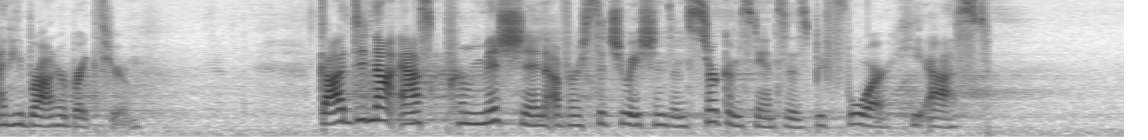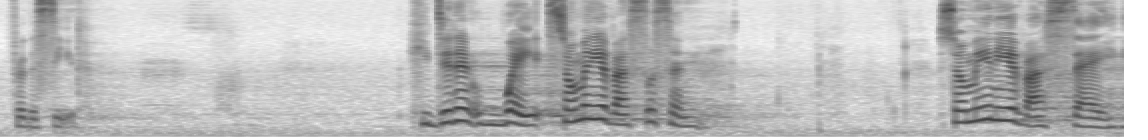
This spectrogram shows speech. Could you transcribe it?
And he brought her breakthrough. God did not ask permission of her situations and circumstances before he asked for the seed. He didn't wait. So many of us, listen, so many of us say,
